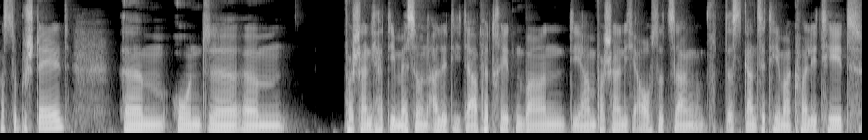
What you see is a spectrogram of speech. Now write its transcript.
hast du bestellt ähm, und äh, ähm, wahrscheinlich hat die Messe und alle, die da vertreten waren, die haben wahrscheinlich auch sozusagen das ganze Thema Qualität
